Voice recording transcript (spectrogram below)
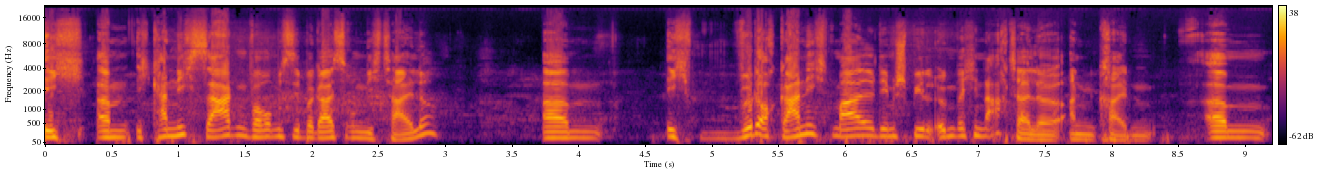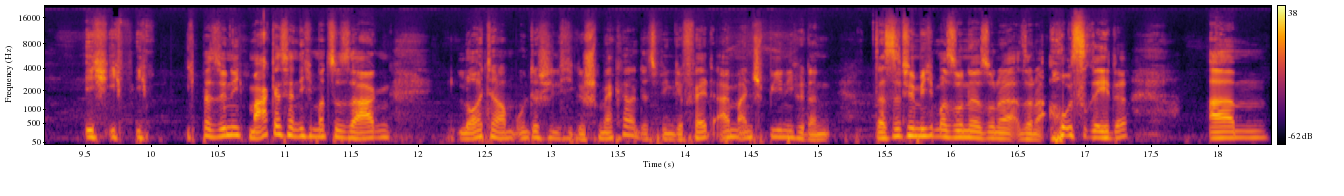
Ich, ähm, ich kann nicht sagen, warum ich diese Begeisterung nicht teile. Ähm, ich würde auch gar nicht mal dem Spiel irgendwelche Nachteile ankreiden. Ähm, ich, ich, ich, ich persönlich mag es ja nicht immer zu sagen, Leute haben unterschiedliche Geschmäcker, deswegen gefällt einem ein Spiel nicht. Dann, das ist für mich immer so eine, so eine, so eine Ausrede. Ähm,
